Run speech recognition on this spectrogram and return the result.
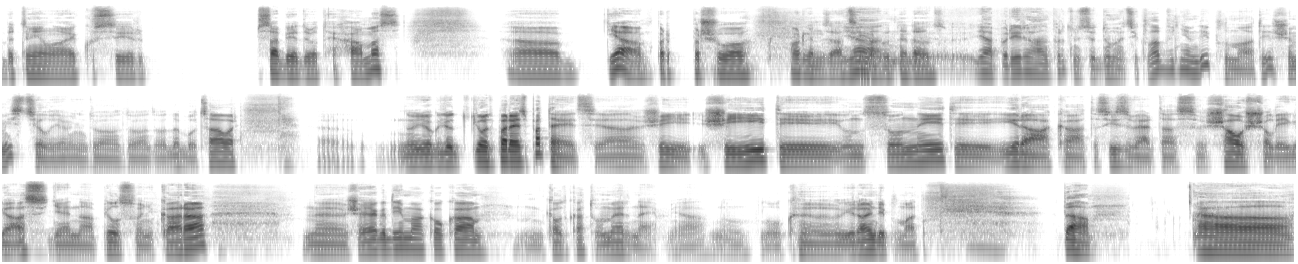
bet vienlaikus ir sabiedrotie Hamas. Jā, par, par šo organizāciju jā, nedaudz. Jā, par Irānu, protams, es domāju, cik labi viņiem diplomāti ir šam izcili, ja viņi to, to, to dabū cauri. Uh, nu, jo ļoti, ļoti pareizi pateicis, ja šī, šīti un sunīti Irākā tas izvērtās šaušalīgā asiņainā pilsoņu karā. Šajā gadījumā kaut kā, kaut kā tomēr nē. Jā, nu, lūk, ir diplomāti. Tā. Uh,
